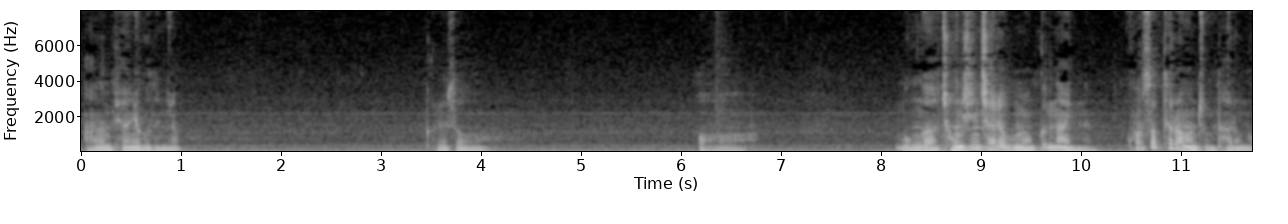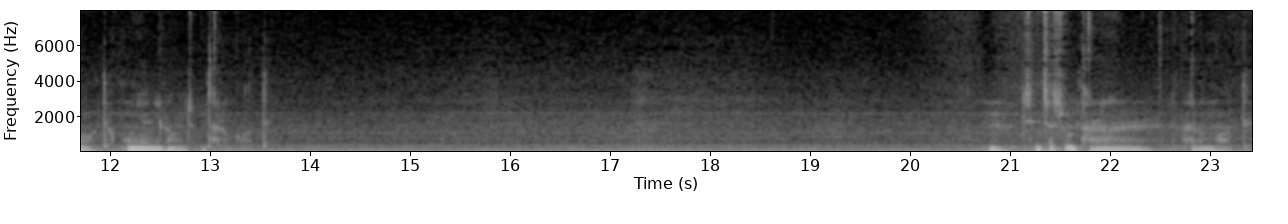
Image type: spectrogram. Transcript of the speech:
하는 편이거든요. 그래서 어 뭔가 정신 차려 보면 끝나 있는 콘서트랑은 좀 다른 것 같아요. 공연이랑은 좀 다른 것 같아요. 음, 진짜 좀 다른 다른 것 같아요.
